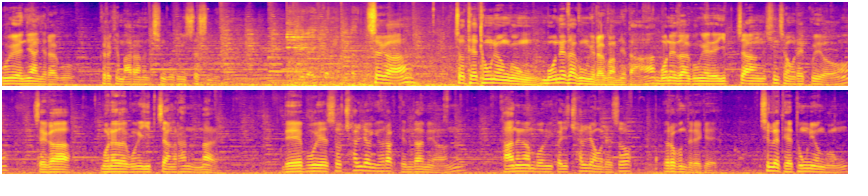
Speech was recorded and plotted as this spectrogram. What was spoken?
우연이 아니라고 그렇게 말하는 친구도 있었습니다. 제가 저 대통령궁 모네다궁이라고 합니다. 모네다궁에 입장 신청을 했고요. 제가 모네다궁에 입장을 하는 날 내부에서 촬영이 허락된다면 가능한 범위까지 촬영을 해서 여러분들에게 칠레 대통령궁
